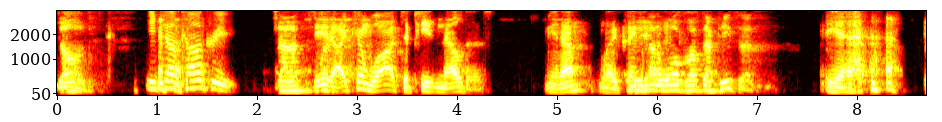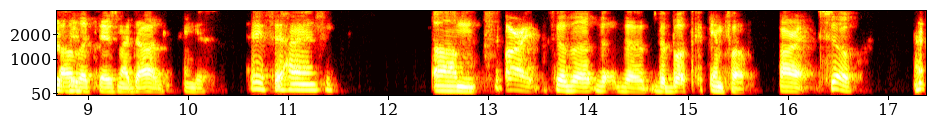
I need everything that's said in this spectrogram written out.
Dog. E Town Concrete. Shout out to dude. I can walk to Pete and Elda's. You know, like And think you gotta about it. walk off that pizza. Yeah. Oh, look, there's my dog, Angus. Hey, say hi, Angie. Um. All right. So the the the, the book info. All right. So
